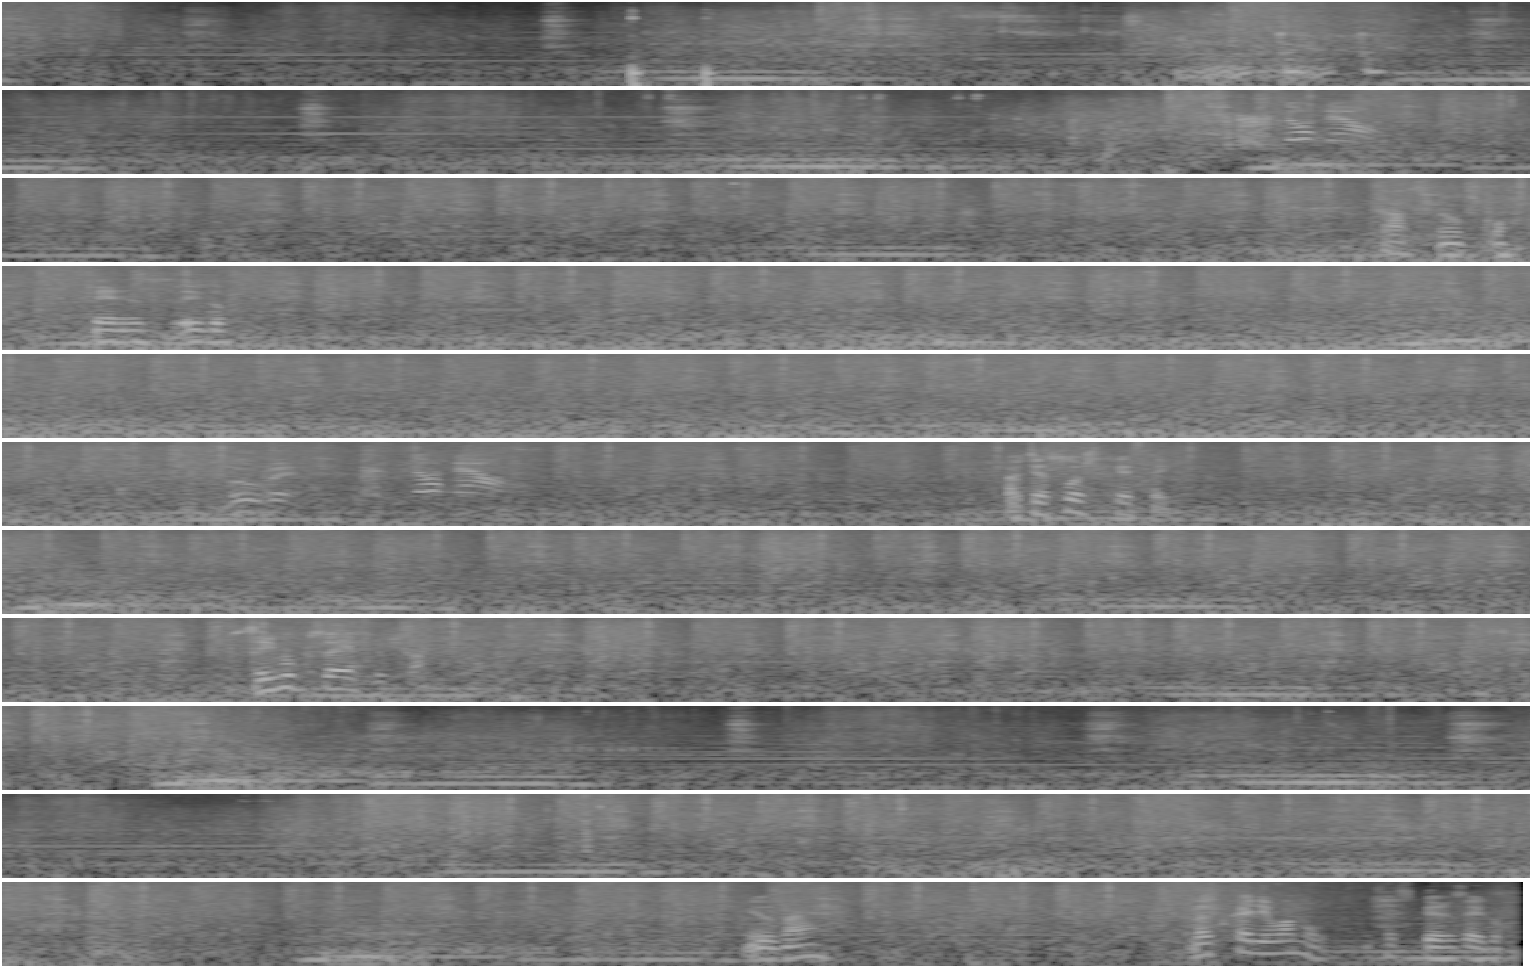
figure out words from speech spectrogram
Минутку. Now. А у тебя сложный какая Стрельбу по своим включила. Не знаю. Ну, я пока ливанул. Сейчас перезайду.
